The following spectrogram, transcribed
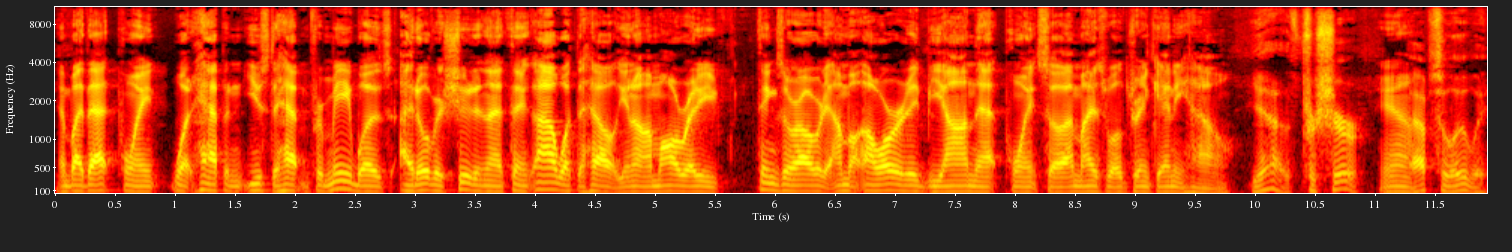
And by that point, what happened, used to happen for me was I'd overshoot it and I'd think, ah, what the hell? You know, I'm already, things are already, I'm already beyond that point, so I might as well drink anyhow. Yeah, for sure. Yeah. Absolutely.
